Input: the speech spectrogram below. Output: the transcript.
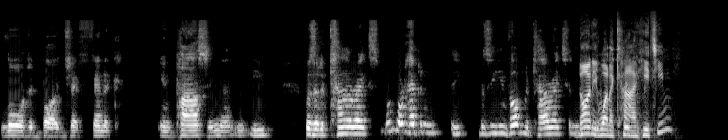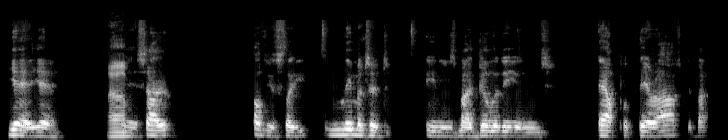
lauded by Jeff Fenech in passing. Uh, he, was it a car accident? What, what happened? He, was he involved in a car accident? Ninety one, a car hit him. Yeah, yeah. Um, yeah. So obviously limited in his mobility and output thereafter, but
